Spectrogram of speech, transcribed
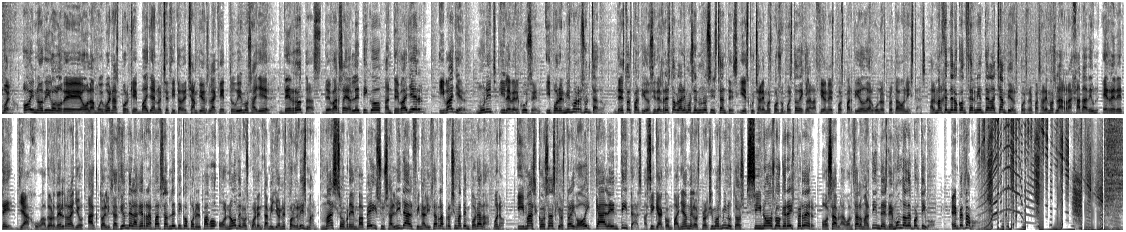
Bueno, hoy no digo lo de hola muy buenas porque vaya nochecita de Champions la que tuvimos ayer. Derrotas de Barça y Atlético ante Bayern y Bayern, Múnich y Leverkusen. Y por el mismo resultado. De estos partidos y del resto hablaremos en unos instantes y escucharemos por supuesto declaraciones post partido de algunos protagonistas. Al margen de lo concerniente a la Champions, pues repasaremos la rajada de un RDT, ya jugador del Rayo, actualización de la guerra Barça Atlético por el pago o no de los 40 millones por Grisman, más sobre Mbappé y su salida al finalizar la próxima temporada. Bueno, y más cosas que os traigo hoy calentitas, así que acompañadme los próximos minutos si no os lo queréis perder. Os habla Gonzalo Martín desde Mundo Deportivo. ¡Empezamos!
